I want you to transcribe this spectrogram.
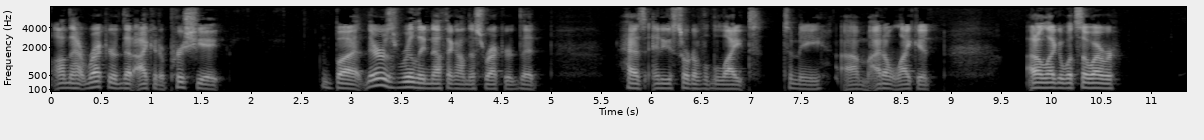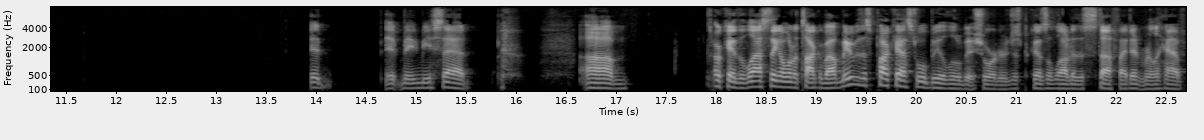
on that record that I could appreciate. But there's really nothing on this record that has any sort of light to me. Um, I don't like it. I don't like it whatsoever. It it made me sad. um, okay, the last thing I want to talk about. Maybe this podcast will be a little bit shorter, just because a lot of this stuff I didn't really have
